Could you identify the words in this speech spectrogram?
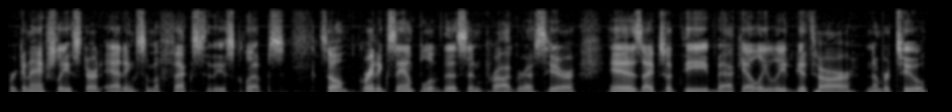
we're going to actually start adding some effects to these clips. So, great example of this in progress here is I took the back alley lead guitar, number two,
